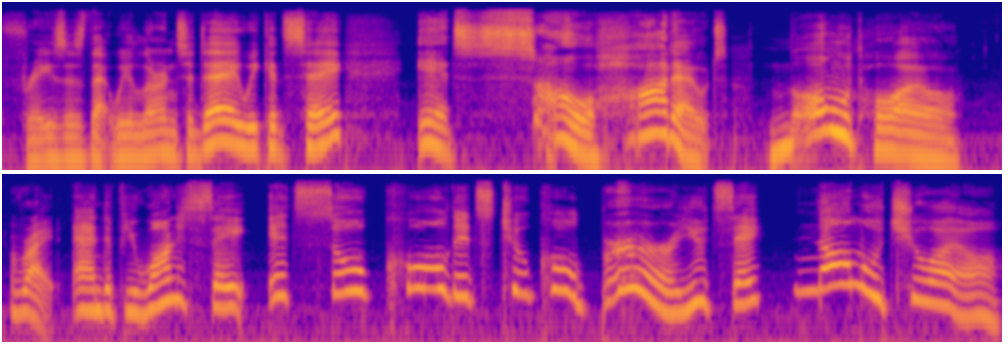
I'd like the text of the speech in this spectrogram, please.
phrases that we learned today, we could say, It's so hot out. 너무 더워요. Right. And if you wanted to say, it's so cold, it's too cold, brr, you'd say, 너무 추워요.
